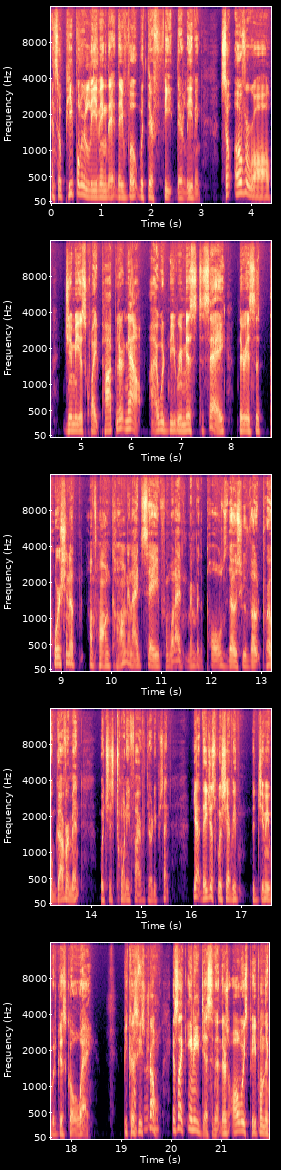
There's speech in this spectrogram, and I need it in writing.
And so people are leaving. They, they vote with their feet. They're leaving. So overall, Jimmy is quite popular. Now, I would be remiss to say there is a portion of, of Hong Kong, and I'd say from what I remember the polls, those who vote pro government, which is 25 or 30%, yeah, they just wish every Jimmy would just go away because Absolutely. he's trouble. It's like any dissident. There's always people and they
